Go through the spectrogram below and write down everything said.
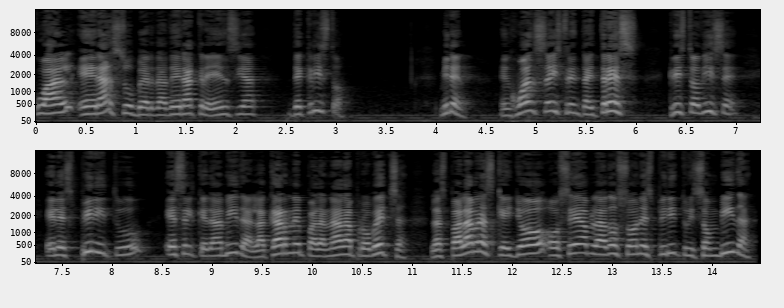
cuál era su verdadera creencia de Cristo. Miren, en Juan 6:33, Cristo dice, el Espíritu es el que da vida, la carne para nada aprovecha. Las palabras que yo os he hablado son espíritu y son vida.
